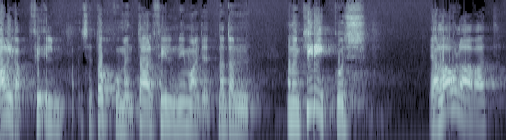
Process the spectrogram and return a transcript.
algab film, see dokumentaalfilm niimoodi, et nad on, nad on kirikus ja laulavad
